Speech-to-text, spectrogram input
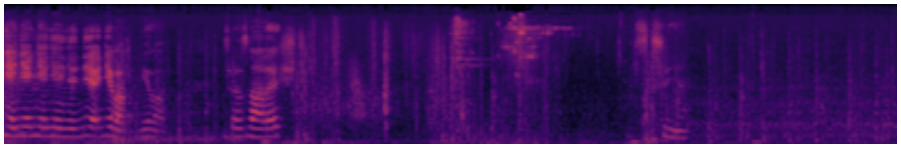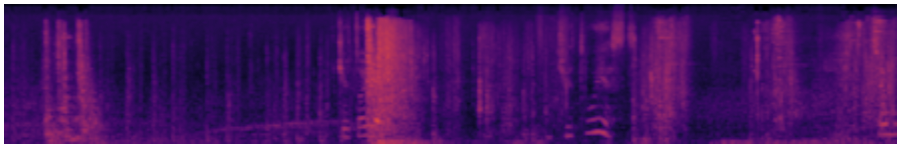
Nie, nie, nie, nie, nie, nie, nie ważne, nie ważne. Trzeba znaleźć. Skrzynię. Gdzie to jest? Gdzie to jest? Czemu?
